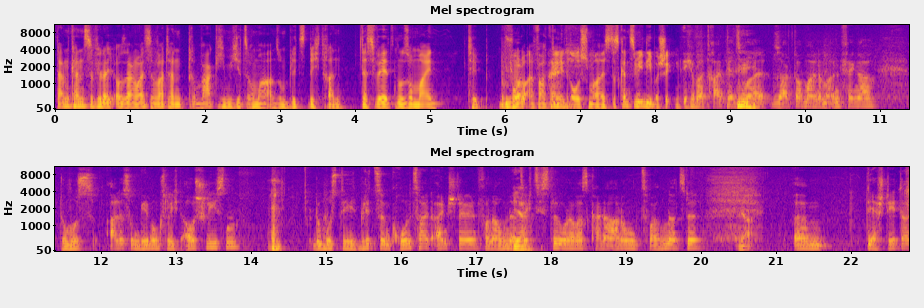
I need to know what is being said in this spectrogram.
dann kannst du vielleicht auch sagen, weißt du was, dann wage ich mich jetzt auch mal an so ein Blitzlicht ran. Das wäre jetzt nur so mein Tipp, bevor Ja, du einfach Geld ich- rausschmeißt. Das kannst du mir lieber schicken. Ich übertreibe jetzt mal. Sag doch mal einem Anfänger, du musst alles Umgebungslicht ausschließen. Du musst die Blitzsynchronzeit einstellen von einer 160. oder was, keine Ahnung, 200. Ja. Ähm, der steht dann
